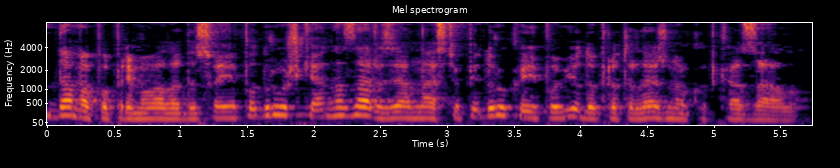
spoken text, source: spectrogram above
Дама попрямувала до своєї подружки, а Назар взяв Настю під руку і повів до протилежного кутка залу.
